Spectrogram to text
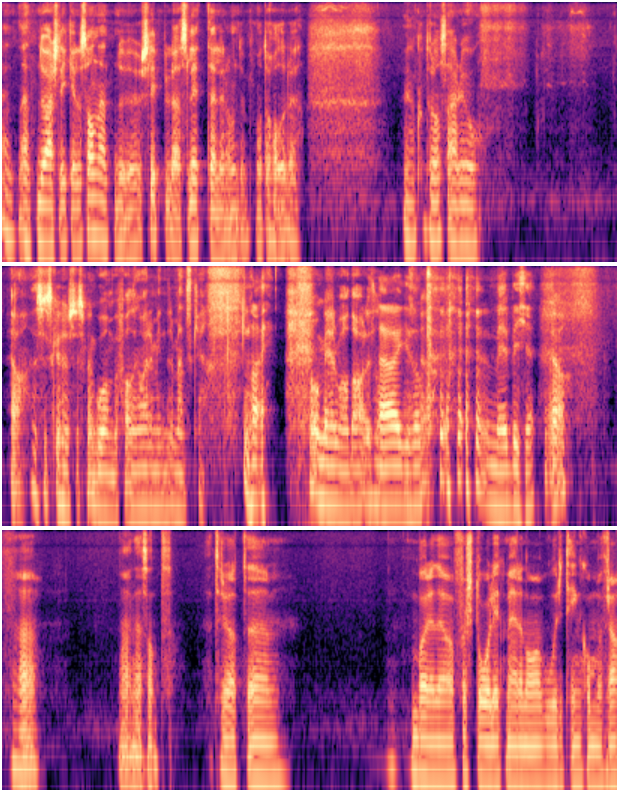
enten, enten du er slik eller sånn, enten du slipper løs litt, eller om du på en måte holder det under kontroll, så er det jo Ja, jeg syns det høres ut som en god anbefaling å være mindre menneske. Nei. Og mer hva da, liksom. Ja, ikke sant? Mer bikkje. Ja. Ja. Nei, det er sant. Jeg tror at eh, bare det å forstå litt mer nå hvor ting kommer fra,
